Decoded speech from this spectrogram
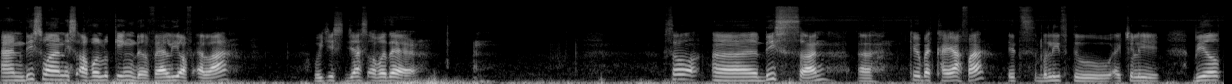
And this one is overlooking the valley of Elah, which is just over there. So uh, this one, uh, Khirbet Qeiyafa, it's believed to actually built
